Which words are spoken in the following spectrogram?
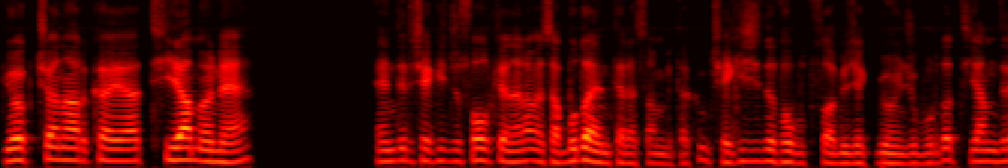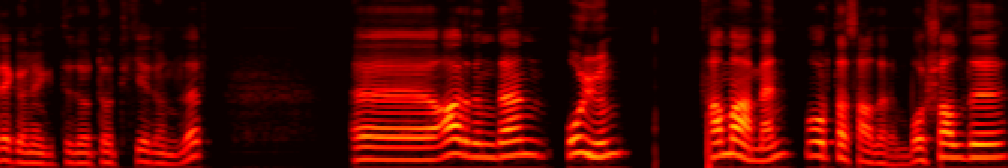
Gökçen arkaya, Tiam öne. Endiri çekici sol kenara. Mesela bu da enteresan bir takım. Çekici de topu tutabilecek bir oyuncu burada. Tiam direkt öne gitti. 4-4-2'ye döndüler. Ee, ardından oyun tamamen orta sahaların boşaldığı,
